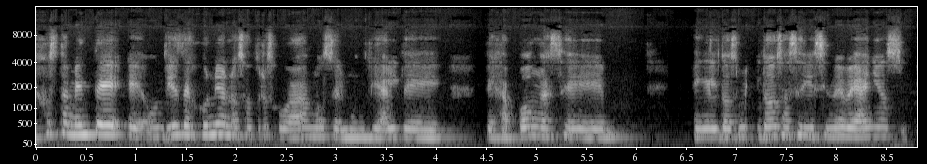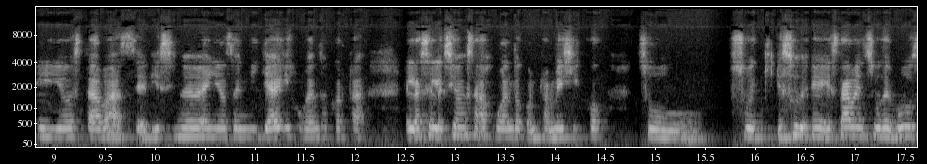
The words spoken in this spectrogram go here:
justamente eh, un 10 de junio nosotros jugábamos el Mundial de, Japón hace, en el 2002, hace 19 años, y yo estaba hace 19 años en Miyagi jugando contra, en la selección estaba jugando contra México, su, su, eh, estaba en su debut.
